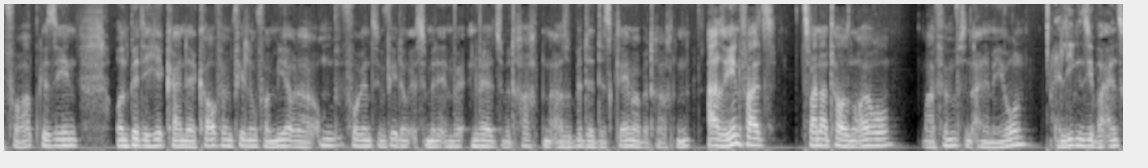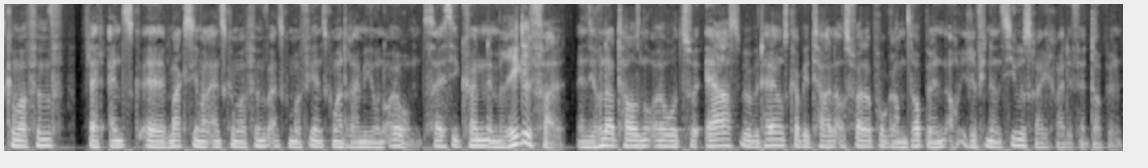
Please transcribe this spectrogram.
vorab gesehen. Und bitte hier keine Kaufempfehlung von mir oder Umvorgehensempfehlung ist mit Invalid zu betrachten, also bitte Disclaimer betrachten. Also jedenfalls 200.000 Euro mal 5 sind eine Million. Liegen Sie bei 1,5, vielleicht 1, äh, maximal 1,5, 1,4, 1,3 Millionen Euro. Das heißt, Sie können im Regelfall, wenn Sie 100.000 Euro zuerst über Beteiligungskapital aus Förderprogramm doppeln, auch Ihre Finanzierungsreichweite verdoppeln.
